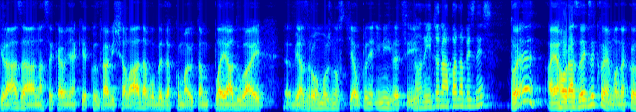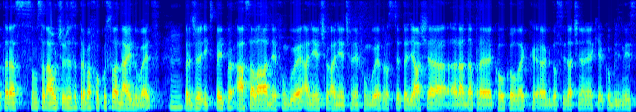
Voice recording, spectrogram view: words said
grass a nasekajú nejaký ako zdravý šalát a vôbec ako majú tam plejadu aj viac rov možností a úplne iných vecí. No není to nápad na biznis? To je a ja ho raz exekujem, len ako teraz som sa naučil, že sa treba fokusovať na jednu vec, hmm. pretože X-Paper a salát nefunguje a niečo a niečo nefunguje. Proste to je ďalšia rada pre kohokoľvek, eh, kto si začína nejaký ako biznis.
